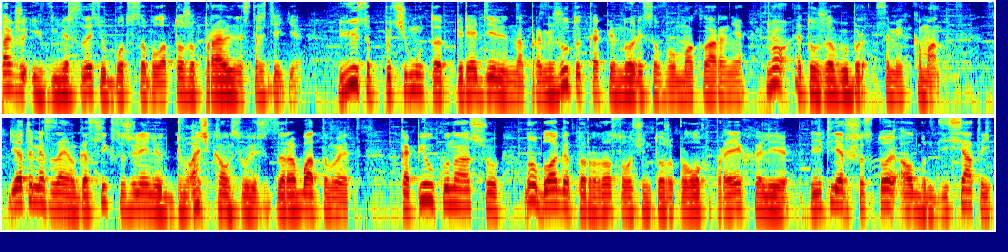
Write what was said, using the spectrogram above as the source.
также и в Мерседесе у Ботаса была тоже правильная стратегия. Льюиса почему-то переодели на промежуток, как и Норриса в Макларене, но это уже выбор самих команд. Девятое место занял Гасли, к сожалению, 2 очка он всего лишь зарабатывает в копилку нашу, но благо Торо Россо очень тоже плохо проехали. Леклер 6, Албан 10,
